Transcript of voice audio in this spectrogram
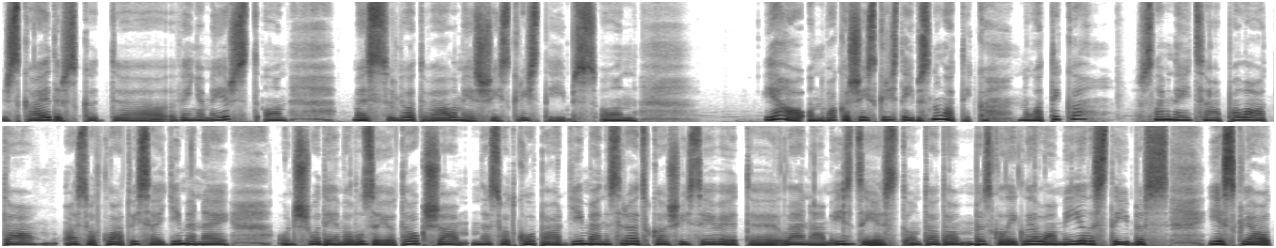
ir skaidrs, ka uh, viņa mirst, un mēs ļoti vēlamies šīs kristības. Un, jā, un vakar šīs kristības notika. Notika, slimnīcā, palātā, esot klāt visai ģimenei, un šodien vēl uzejot augšā, esot kopā ar ģimeni, es redzu, kā šī sieviete lēnām izdziest un tādā bezgalīgi lielā mīlestības ieskļaut,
